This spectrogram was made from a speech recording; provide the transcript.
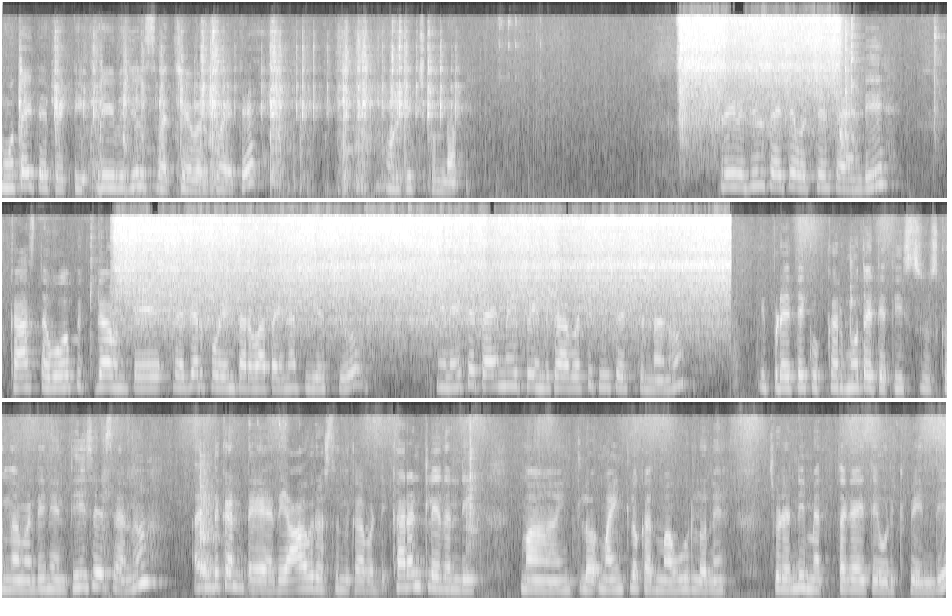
మూత అయితే పెట్టి త్రీ విజిల్స్ వచ్చే వరకు అయితే ఉడికించుకుందాం. త్రీ విజిల్స్ అయితే వచ్చేసాయండి. కాస్త ఓపిక్గా ఉంటే ప్రెజర్ పోయిన తర్వాత అయినా తీయచ్చు. నేనైతే టైం అయిపోయింది కాబట్టి తీసేస్తున్నాను. ఇప్పుడైతే కుక్కర్ మూత అయితే తీసి చూసుకుందామండి. నేను తీసేసాను. ఎందుకంటే అది ఆవిరి వస్తుంది కాబట్టి. కరెంట్ లేదండి మా ఇంట్లో మా ఇంట్లో కాదు మా ఊర్లోనే. చూడండి మెత్తగా అయితే ఉడికిపోయింది.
